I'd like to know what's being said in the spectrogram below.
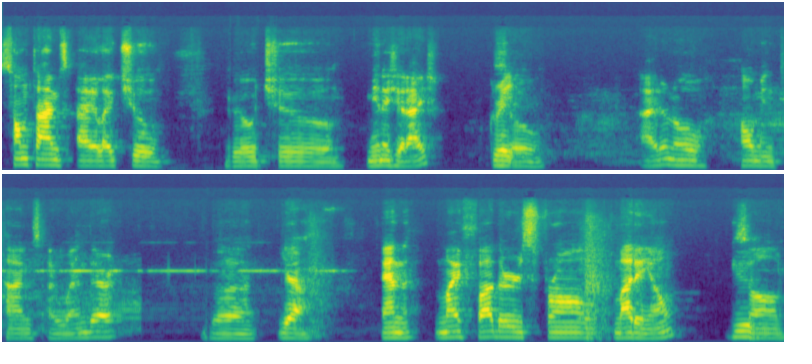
sometimes I like to go to Minas Gerais. Great. So I don't know how many times I went there, but yeah. And my father's from Maranhão, Good. so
